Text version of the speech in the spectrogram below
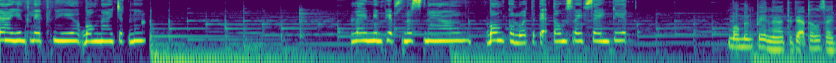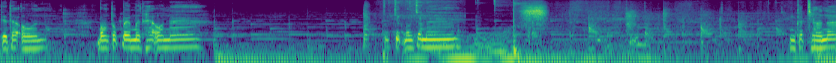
ការយើងឃ្លាតគ្នាបងណាយចិត្តណាស់លែងមានភាពស្និទ្ធស្នាលបងក៏លួចទៅតាក់ទងស្រីផ្សេងទៀតបងមិនពេលណាទៅតាក់ទងស្រីទៀតទេអូនបងទុកពេលមើលថែអូនណាទុក ចិត្តបងចុះណាខ្ញុំកាត់ច្រើនណា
